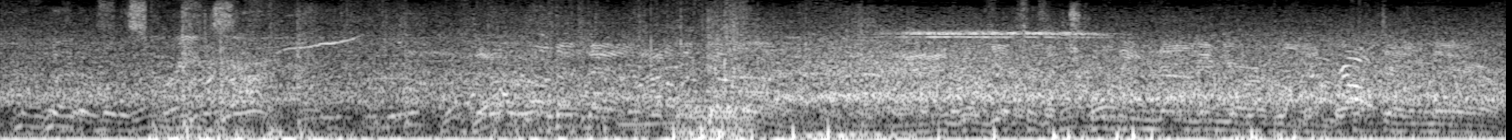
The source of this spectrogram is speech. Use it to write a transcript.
I'm going to hit them with a screen, sir. They'll run it now out of the gun. And we'll get to the 29-yard line right down there.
